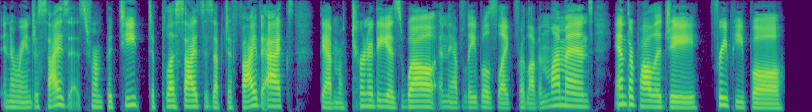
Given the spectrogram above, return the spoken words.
in a range of sizes from petite to plus sizes up to 5X. They have maternity as well, and they have labels like For Love and Lemons, Anthropologie, Free People,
